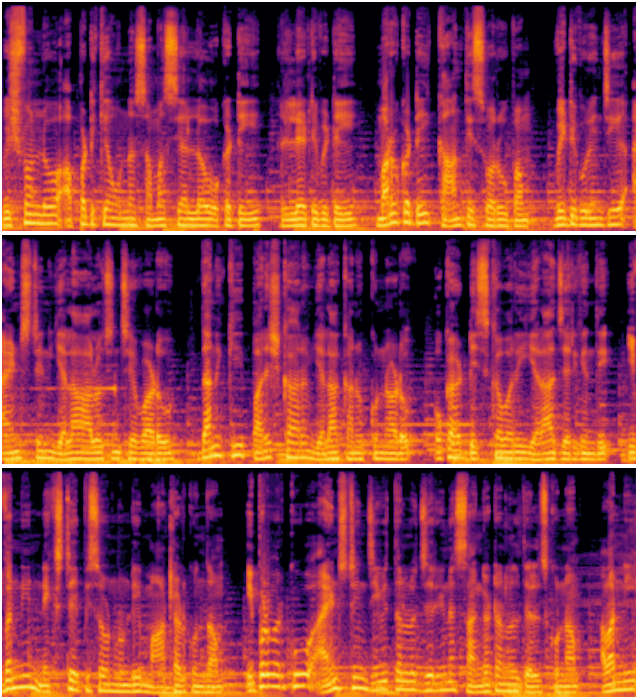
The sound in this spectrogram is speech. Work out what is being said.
విశ్వంలో అప్పటికే ఉన్న సమస్యల్లో ఒకటి రిలేటివిటీ మరొకటి కాంతి స్వరూపం. వీటి గురించి ఐన్స్టీన్ ఎలా ఆలోచించేవాడు? దానికి పరిష్కారం ఎలా కనుక్కున్నాడు? ఒక డిస్కవరీ ఎలా జరిగింది? ఇవన్నీ నెక్స్ట్ ఎపిసోడ్ నుండి మాట్లాడుకుందాం. ఇప్పటి వరకు ఐన్స్టీన్ జీవితంలో జరిగిన సంఘటనలు తెలుసుకున్నాం. అవన్నీ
